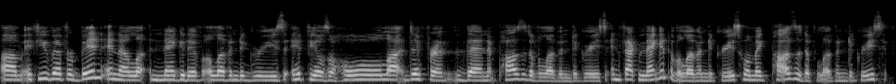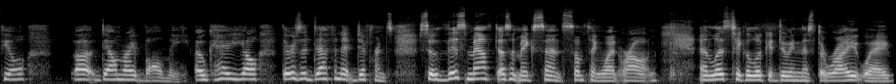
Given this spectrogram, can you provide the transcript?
Um, if you've ever been in a negative 11 degrees, it feels a whole lot different than positive 11 degrees. In fact, negative 11 degrees will make positive 11 degrees feel uh, downright balmy. Okay, y'all, there's a definite difference. So this math doesn't make sense. Something went wrong. And let's take a look at doing this the right way.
